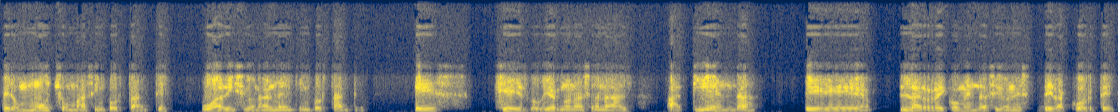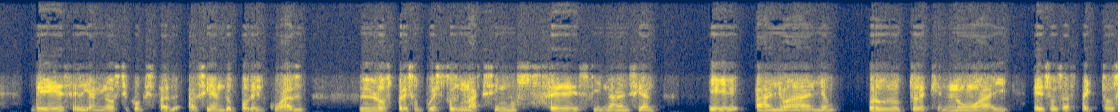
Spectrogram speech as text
pero mucho más importante o adicionalmente importante es que el gobierno nacional atienda eh, las recomendaciones de la Corte de ese diagnóstico que está haciendo por el cual los presupuestos máximos se desfinancian eh, año a año, producto de que no hay esos aspectos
